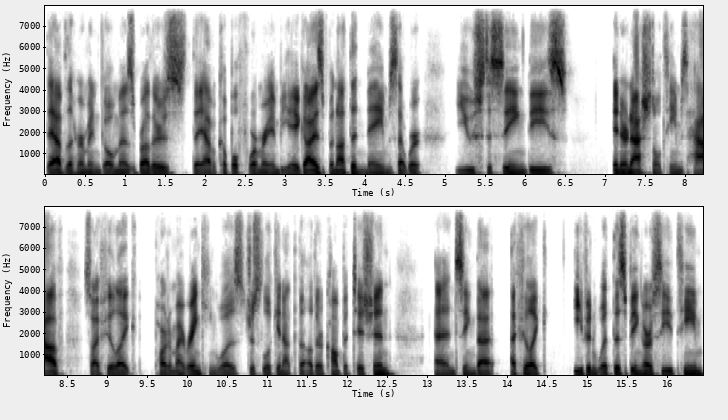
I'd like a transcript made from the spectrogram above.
They have the Hernangómez brothers. They have a couple former NBA guys, but not the names that we're used to seeing these international teams have. So I feel like part of my ranking was just looking at the other competition and seeing that I feel like even with this being our seed team,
